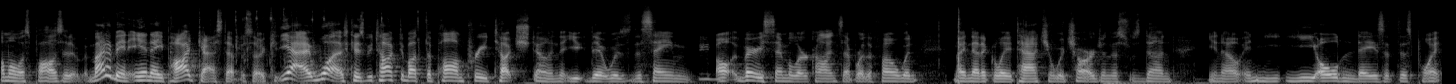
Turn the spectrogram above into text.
I'm almost positive it might have been in a podcast episode. Yeah, it was because we talked about the Palm Pre Touchstone that you that was the same, all, very similar concept where the phone would magnetically attach and would charge, and this was done, you know, in ye, ye olden days at this point.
